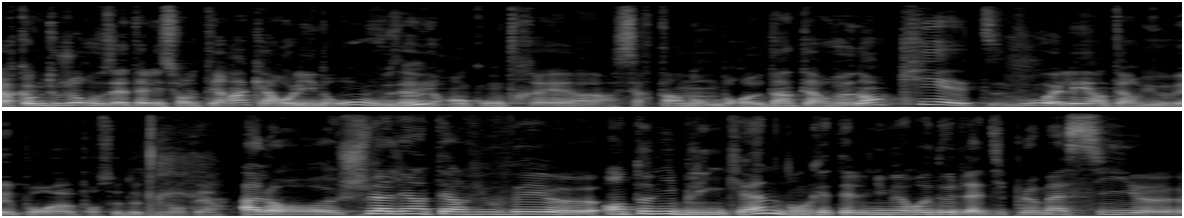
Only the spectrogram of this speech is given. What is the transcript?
Alors comme toujours, vous êtes allé sur le terrain, Caroline Roux, vous avez Mmh. rencontré un certain nombre d'intervenants. Qui êtes-vous allé interviewer pour, euh, pour ce documentaire? Alors, euh, je suis allée interviewer euh, Anthony Blinken, donc qui était le numéro 2 de la diplomatie euh,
